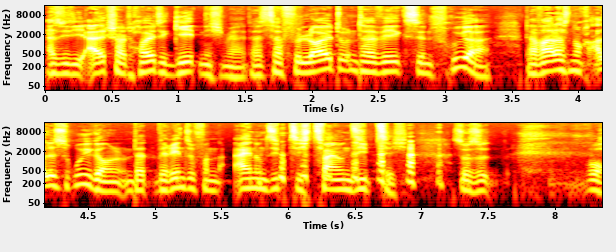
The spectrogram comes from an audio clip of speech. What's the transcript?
also die Altstadt heute geht nicht mehr. Das ist ja für Leute unterwegs sind früher. Da war das noch alles ruhiger und, und da, wir reden so von 71, 72. so, so, wo,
